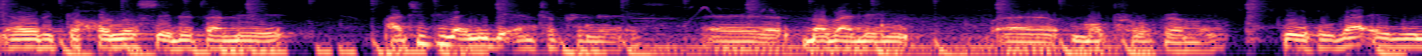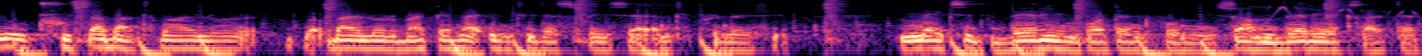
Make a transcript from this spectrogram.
ya gore ke kgone ho sebetsa particularly the entrepreneurs eh, ba ba leng eh, mo programmong go go ba able ho thusa batho ba e into the space ya entrepreneurship makes it very important for me so i'm very excited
